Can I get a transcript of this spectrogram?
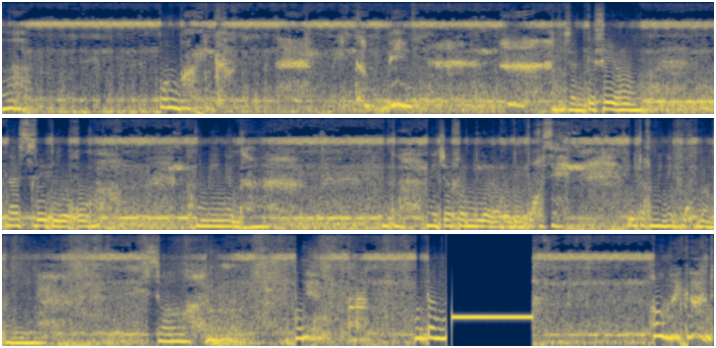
Ah. Oh my God. May kambing. Diyan kasi yung last video ko na may nag ito, medyo familiar ako dito kasi dito kami nagpukbang kanina. So, ay, putang Oh my God.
